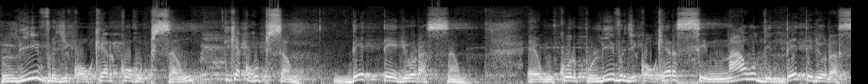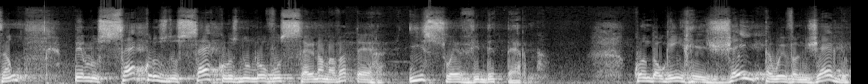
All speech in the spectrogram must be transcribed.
livre de qualquer corrupção. O que é corrupção? Deterioração. É um corpo livre de qualquer sinal de deterioração, pelos séculos dos séculos, no novo céu e na nova terra. Isso é vida eterna. Quando alguém rejeita o Evangelho,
